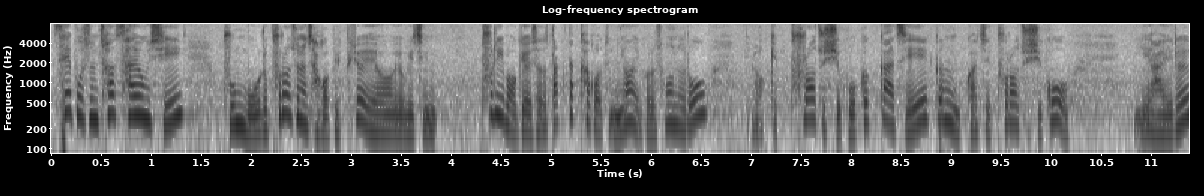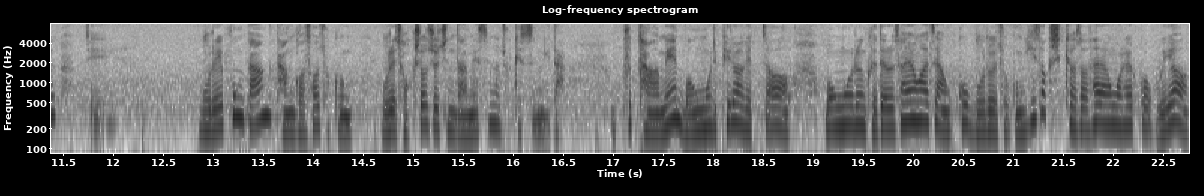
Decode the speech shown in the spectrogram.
새 붓은 첫 사용 시 분모를 풀어주는 작업이 필요해요. 여기 지금 풀이 먹여 있어서 딱딱하거든요. 이걸 손으로 이렇게 풀어주시고 끝까지 끝목까지 풀어주시고 이 아이를 이제 물에 퐁당 담가서 조금 물에 적셔주신 다음에 쓰면 좋겠습니다. 붓 다음에 먹물이 필요하겠죠. 먹물은 그대로 사용하지 않고 물을 조금 희석시켜서 사용을 할 거고요.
